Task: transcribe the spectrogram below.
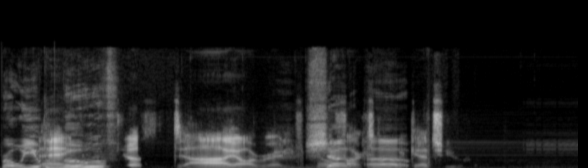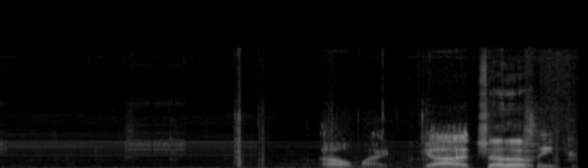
Bro, will you Dang. move? Just die already. No Shut fox up. will get you. Oh my god. Shut up. Clean your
